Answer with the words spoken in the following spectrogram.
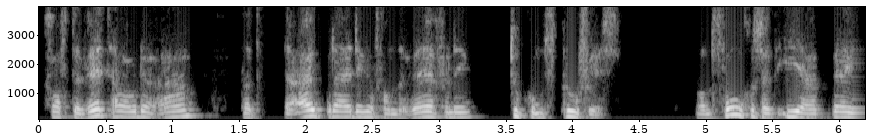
gaf de wethouder aan dat de uitbreidingen van de werveling toekomstproef is. Want volgens het IHP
